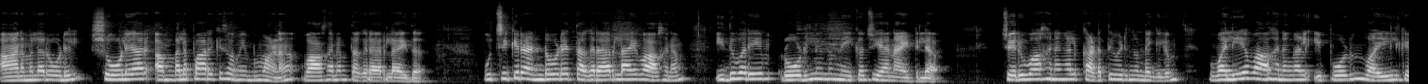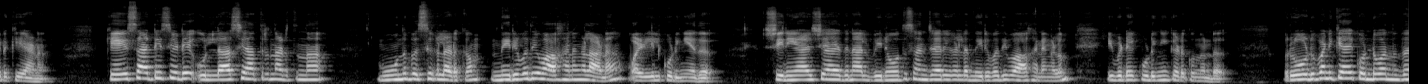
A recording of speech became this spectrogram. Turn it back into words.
ആനമല റോഡിൽ ഷോളയാർ അമ്പലപ്പാറയ്ക്ക് സമീപമാണ് വാഹനം തകരാറിലായത്. ഉച്ചയ്ക്ക് രണ്ടോടെ തകരാറിലായ വാഹനം ഇതുവരെയും റോഡിൽ നിന്നും നീക്കം ചെയ്യാനായിട്ടില്ല. ചെറുവാഹനങ്ങൾ കടത്തിവിടുന്നുണ്ടെങ്കിലും വലിയ വാഹനങ്ങൾ ഇപ്പോഴും വഴിയിൽ കിടക്കുകയാണ്. കെ എസ് ആർ ടി സിയുടെ ഉല്ലാസയാത്ര നടത്തുന്ന മൂന്ന് ബസ്സുകളടക്കം നിരവധി വാഹനങ്ങളാണ് വഴിയിൽ കുടുങ്ങിയത്. ശനിയാഴ്ച ആയതിനാൽ വിനോദസഞ്ചാരികളുടെ നിരവധി വാഹനങ്ങളും ഇവിടെ കുടുങ്ങിക്കിടക്കുന്നുണ്ട്. റോഡ് പണിക്കായി കൊണ്ടുവന്നത്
